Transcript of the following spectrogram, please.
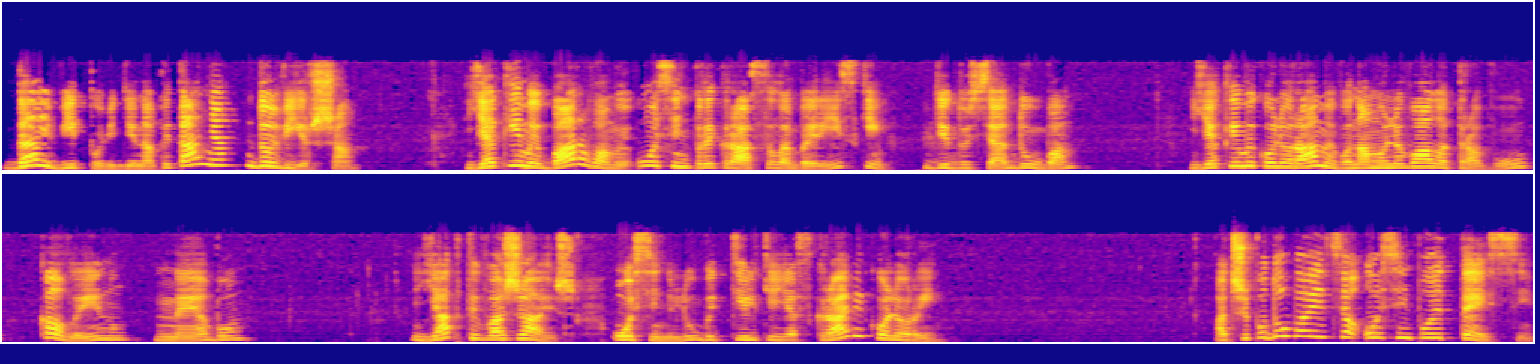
Дай відповіді на питання до вірша. Якими барвами осінь прикрасила берізки дідуся дуба? Якими кольорами вона малювала траву, калину, небо? Як ти вважаєш, осінь любить тільки яскраві кольори? А чи подобається осінь поетесі?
